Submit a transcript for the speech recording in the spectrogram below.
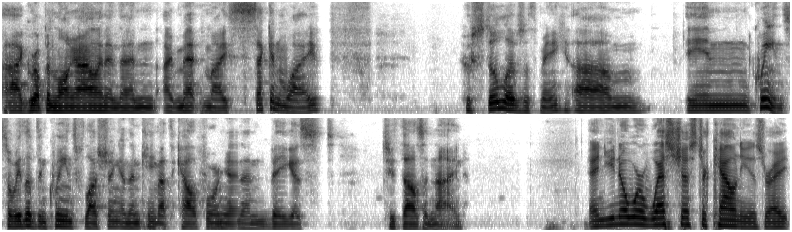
I grew up in Long Island, and then I met my second wife, who still lives with me, um, in Queens. So we lived in Queens, Flushing, and then came out to California, and then Vegas, 2009. And you know where Westchester County is, right?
